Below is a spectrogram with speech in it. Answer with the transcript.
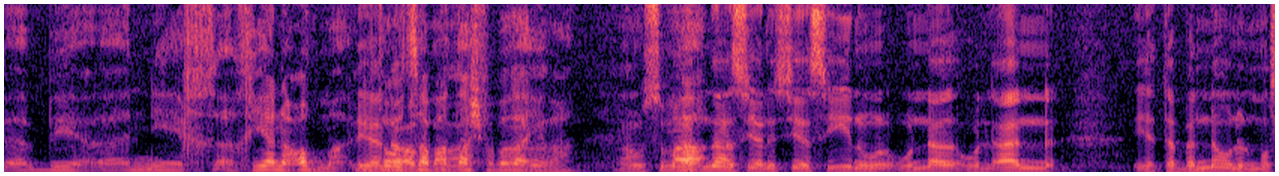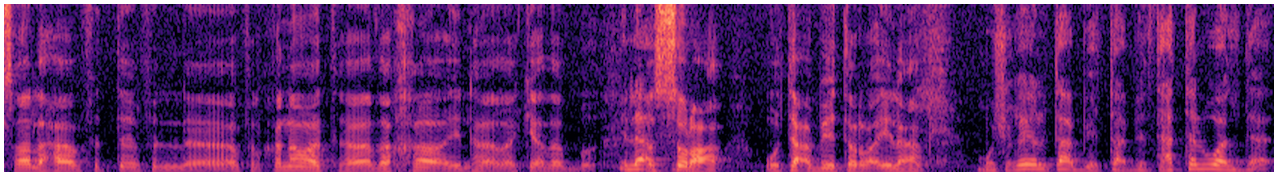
بأني خيانة عظمى لثورة 17 فبراير آه. آه. وسمعت آه. ناس يعني سياسيين والآن يتبنون المصالحة في في في القنوات هذا خائن هذا كذا لا السرعة وتعبية الرأي العام مش غير تعبية تعبية حتى الوالدة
